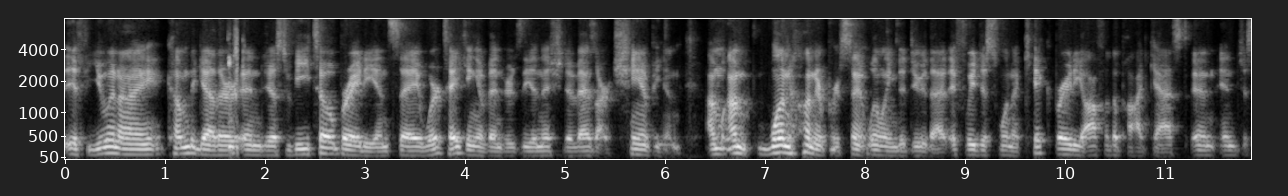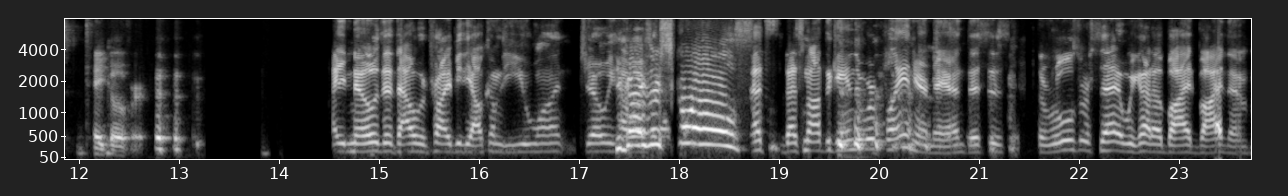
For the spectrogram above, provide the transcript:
if you and I come together and just veto Brady and say we're taking Avengers: The Initiative as our champion, I'm I'm 100% willing to do that. If we just want to kick Brady off of the podcast and and just take over. I know that that would probably be the outcome that you want, Joey. You guys are squirrels. that's that's not the game that we're playing here, man. This is the rules were set. We gotta abide by them.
